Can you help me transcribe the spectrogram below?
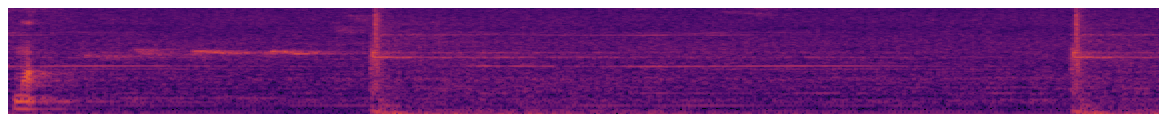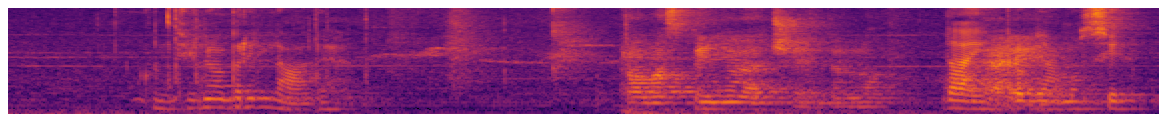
Ma continua a brillare. Prova a spegnerlo e accenderlo. Dai, ok? proviamo, sì.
